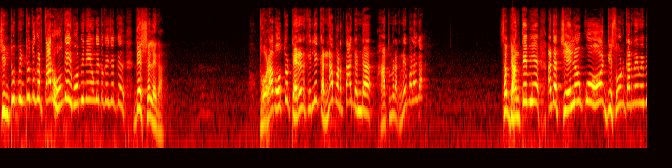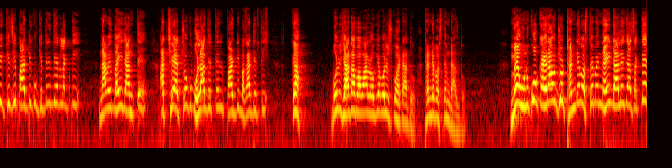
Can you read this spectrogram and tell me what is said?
चिंटू पिंटू तो गिरफ़्तार होंगे वो भी नहीं होंगे तो कैसे देश चलेगा। थोड़ा बहुत तो टेरर के लिए करना पड़ता है, डंडा हाथ में रखने पड़ेगा। सब जानते भी हैं। अच्छा चेलों को डिसोन करने में भी किसी पार्टी को कितनी देर लगती है? नावेद भाई जानते हैं। अच्छे अच्छों को भुला देते हैं, पार्टी भगा देती है। क्या? बोले, ज़्यादा बवाल हो गया, बोले, इसको हटा दो, ठंडे बस्ते में डाल दो। मैं उनको कह रहा हूँ, जो ठंडे बस्ते में नहीं डाले जा सकते,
